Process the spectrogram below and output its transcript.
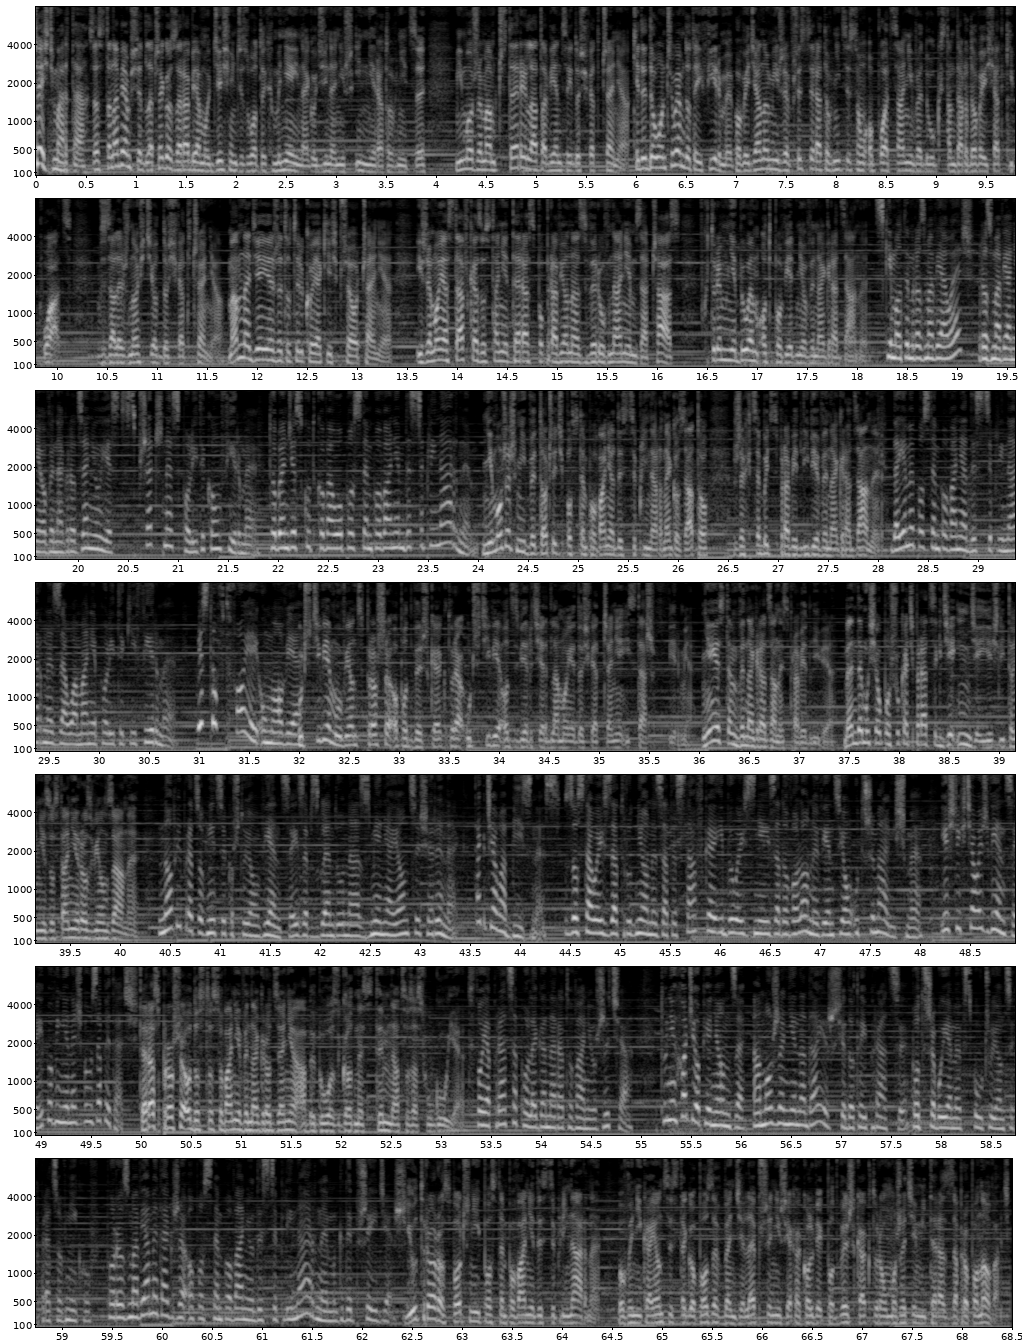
Cześć Marta! Zastanawiam się, dlaczego zarabiam o 10 zł mniej na godzinę niż inni ratownicy, mimo że mam 4 lata więcej doświadczenia. Kiedy dołączyłem do tej firmy, powiedziano mi, że wszyscy ratownicy są opłacani według standardowej siatki płac, w zależności od doświadczenia. Mam nadzieję, że to tylko jakieś przeoczenie i że moja stawka zostanie teraz poprawiona z wyrównaniem za czas, w którym nie byłem odpowiednio wynagradzany. Z kim o tym rozmawiałeś? Rozmawianie o wynagrodzeniu jest sprzeczne z polityką firmy. To będzie skutkowało postępowaniem dyscyplinarnym. Nie możesz mi wytoczyć postępowania dyscyplinarnego za to, że chcę być sprawiedliwie wynagradzany. Dajemy postępowania dyscyplinarne za łamanie polityki firmy. Jest to w Twojej umowie. Uczciwie mówiąc, proszę o podwyżkę, która uczciwie odzwierciedla moje doświadczenie i staż w firmie. Nie jestem wynagradzany sprawiedliwie. Będę musiał poszukać pracy gdzie indziej, jeśli to nie zostanie rozwiązane. Nowi pracownicy kosztują więcej ze względu na zmieniający się rynek. Tak działa biznes. Zostałeś zatrudniony za tę stawkę i byłeś z niej zadowolony, więc ją utrzymaliśmy. Jeśli chciałeś więcej, powinieneś był zapytać. Teraz proszę o dostosowanie wynagrodzenia, aby było zgodne z tym, na co zasługuję. Twoja praca polega na ratowaniu życia. Tu nie chodzi o pieniądze, a może nie nadajesz się do tej pracy. Potrzebujemy współczujących pracowników. Porozmawiamy także o postępowaniu dyscyplinarnym, gdy przyjdziesz. Jutro rozpocznij postępowanie dyscyplinarne, bo wynikający z tego pozew będzie lepszy niż jakakolwiek podwyżka, którą możecie mi teraz zaproponować.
